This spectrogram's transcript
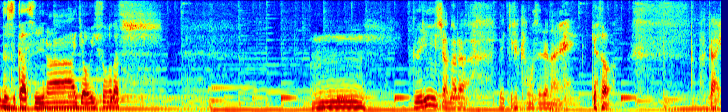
難しいな酔いそうだし。うーん。グリーン車ならできるかもしれないけど。高い。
